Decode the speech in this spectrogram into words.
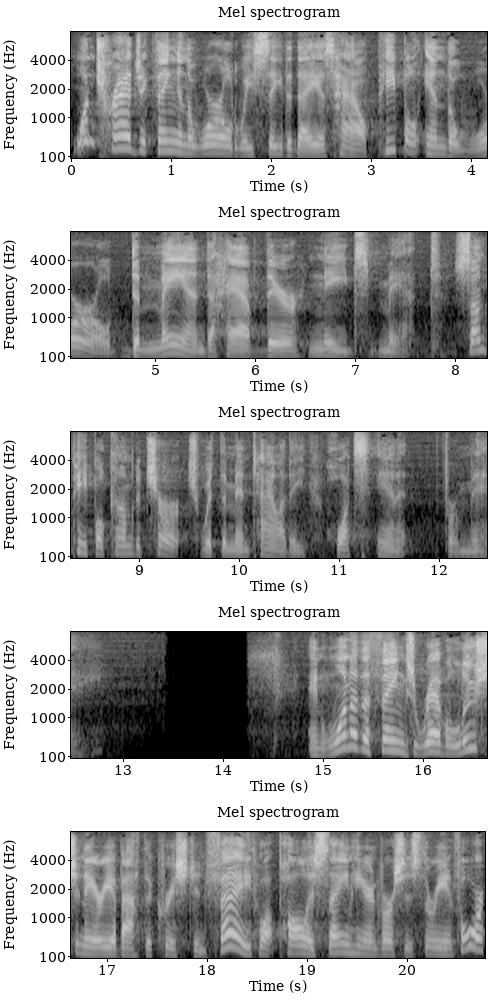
One tragic thing in the world we see today is how people in the world demand to have their needs met. Some people come to church with the mentality, what's in it for me? And one of the things revolutionary about the Christian faith, what Paul is saying here in verses 3 and 4,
